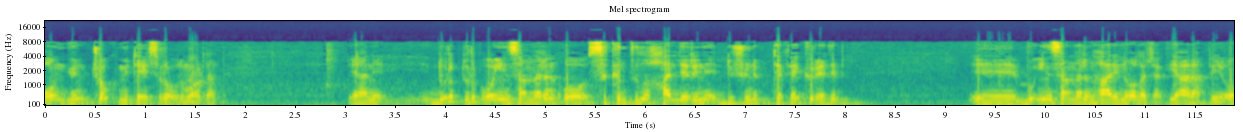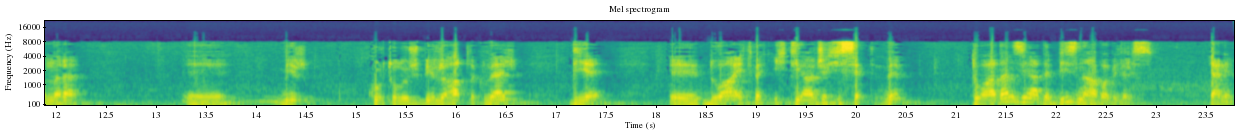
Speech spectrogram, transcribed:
10 e, gün çok müteessir oldum oradan. Yani durup durup o insanların o sıkıntılı hallerini düşünüp tefekkür edip e, bu insanların hali ne olacak ya Rabbi onlara e, bir kurtuluş bir rahatlık ver diye e, dua etmek ihtiyacı hissettim ve duadan ziyade biz ne yapabiliriz? Yani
